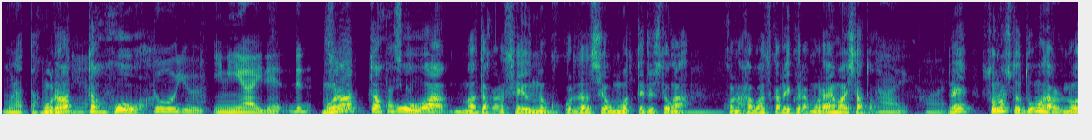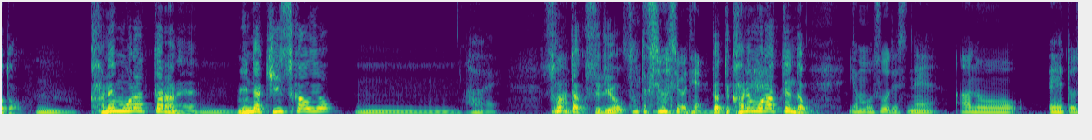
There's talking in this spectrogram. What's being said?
もらった方もらった方は。どういう意味合いで？でもらった方は、まあだから西運の志を持ってる人が、この派閥からいくらもらいましたと。はいはい、ね、その人どうなるのと。うん金もらったらね、みんな気使うよ。うーんはい忖度するよ。忖度しますよねだって金もらってんだもん。いやもうそうですね。あのえー、と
